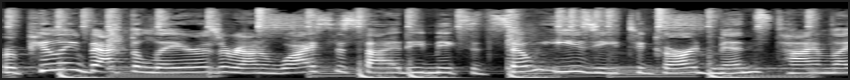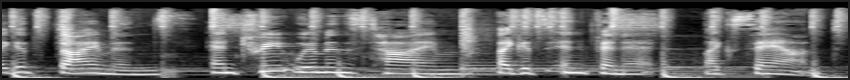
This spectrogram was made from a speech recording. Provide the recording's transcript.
We're peeling back the layers around why society makes it so easy to guard men's time like it's diamonds and treat women's time like it's infinite, like sand.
